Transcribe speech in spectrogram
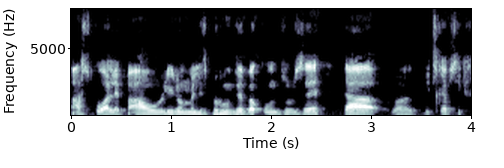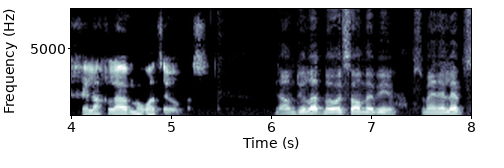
პასკუალე პაული, რომელიც ბრუნდება კონძულზე და იწყებს იქ ხელახლა მოღვაწეობას. ნამდვილად მოვესალმები მსმენელებს.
